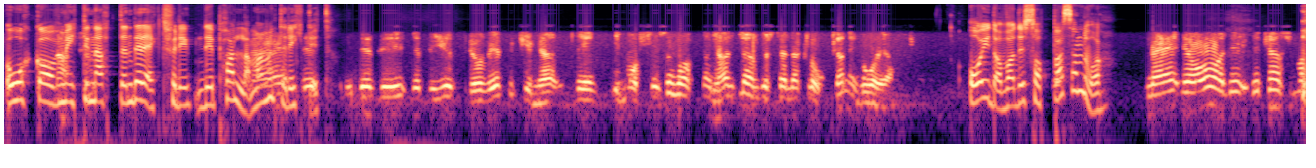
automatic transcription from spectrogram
åka av mitt i natten direkt, för det, det pallar man väl inte Nej, riktigt. Det, det, blir, det blir ju inte det. Och vet du Kim, jag, det, i morse så vaknade jag. Jag glömde ställa klockan igår, ja. Oj då, var det så pass ändå? Nej, ja, det, det kanske man...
